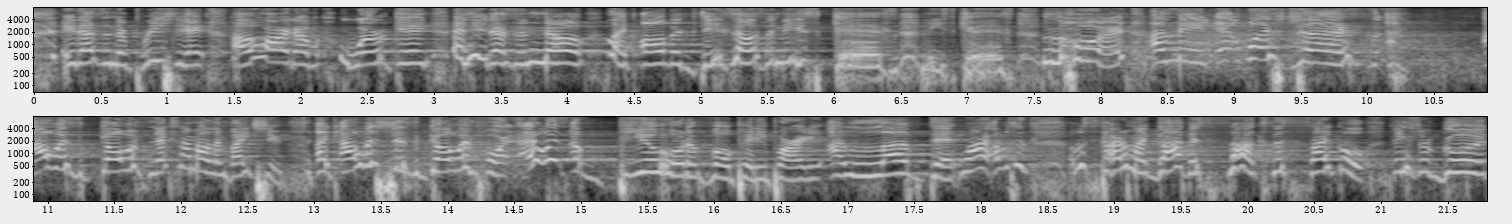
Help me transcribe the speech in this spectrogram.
he doesn't appreciate how hard I'm working. And he doesn't know like all the details and these kids, these kids, Lord. I mean, it was just I was going, next time I'll invite you. Like, I was just going for it. It was a beautiful pity party. I loved it. Why? I was just, I was tired. of my God, this sucks. This cycle. Things are good,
